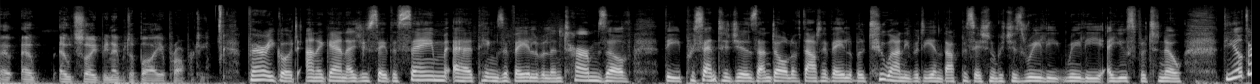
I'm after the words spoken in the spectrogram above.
out, out outside being able to buy a property. Very good. And again, as you say, the same uh, things available in terms of the percentages and all of that available to anybody in that position, which is really, really really uh, useful to know. The other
